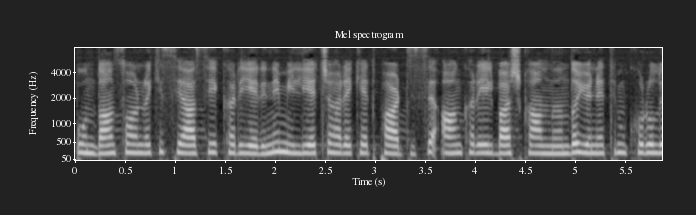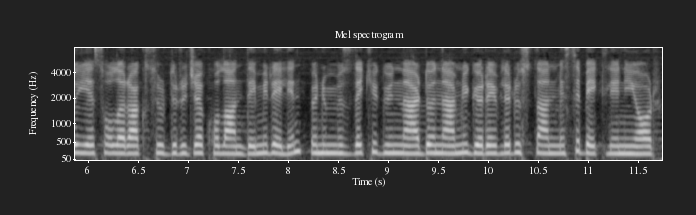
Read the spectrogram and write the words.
Bundan sonraki siyasi kariyerini Milliyetçi Hareket Partisi Ankara İl Başkanlığı'nda yönetim kurulu üyesi olarak sürdürecek olan Demirel'in önümüzdeki günlerde önemli görevler üstlenmesi bekleniyor.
